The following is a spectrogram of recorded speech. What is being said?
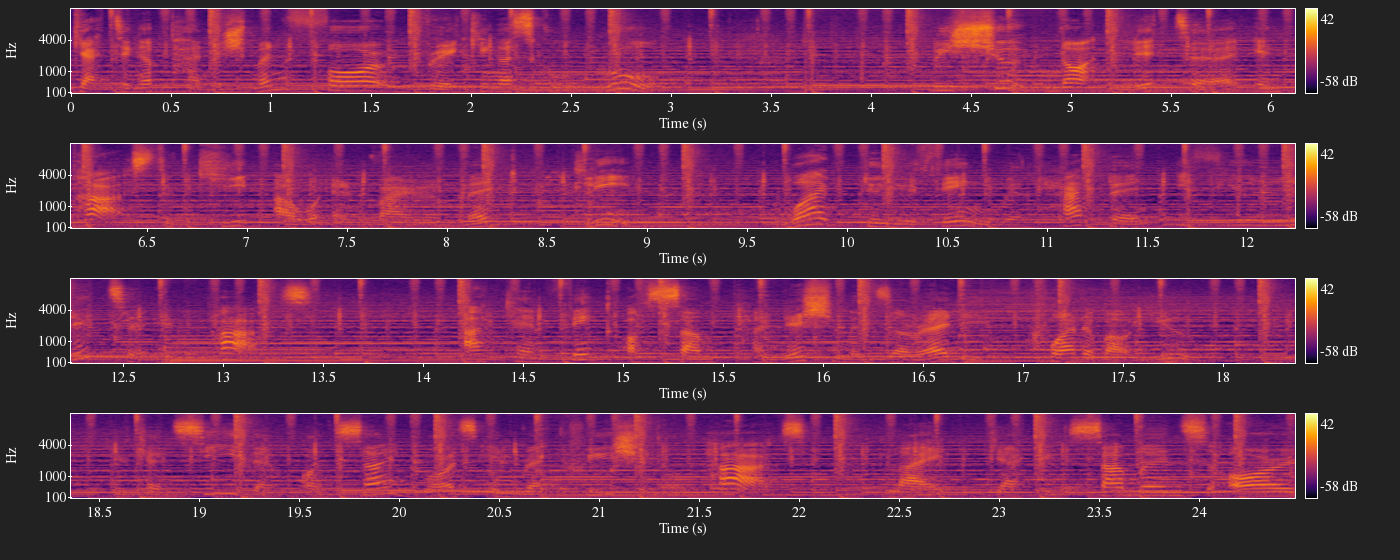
getting a punishment for breaking a school rule. We should not litter in parks to keep our environment clean. What do you think will happen if you litter in parks? I can think of some punishments already. What about you? You can see them on signboards in recreational parks, like getting summons or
